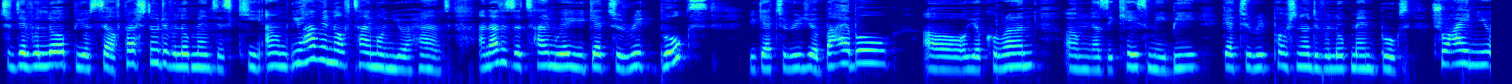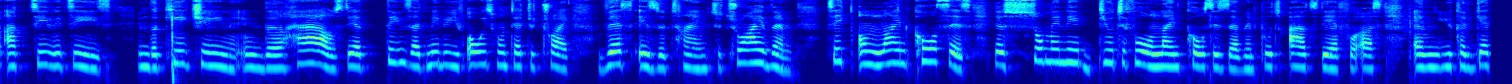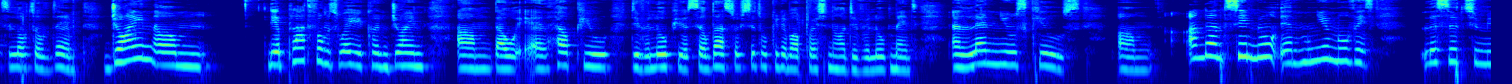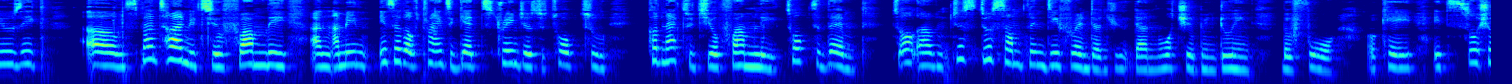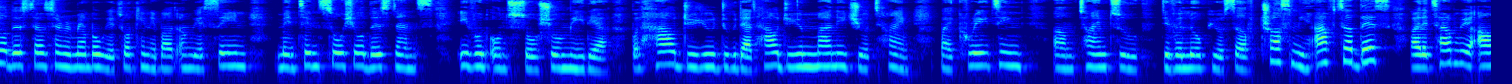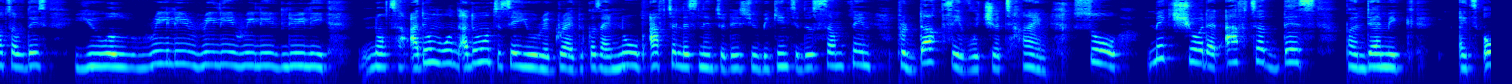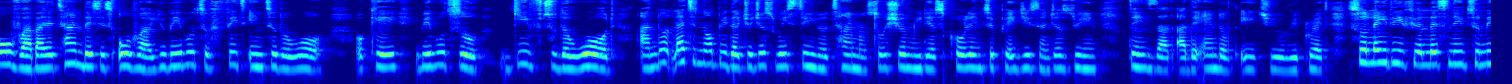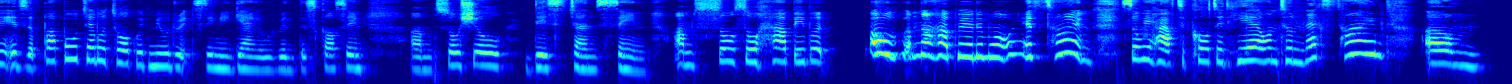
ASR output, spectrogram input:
to develop yourself. Personal development is key, and you have enough time on your hands, and that is the time where you get to read books, you get to read your Bible or your Quran, um, as the case may be. Get to read personal development books. Try new activities in the kitchen, in the house. There are things that maybe you've always wanted to try. This is the time to try them. Take online courses. There's so many beautiful online courses that have been put out there for us, and you can get a lot of them. Join um there are platforms where you can join um, that will uh, help you develop yourself. That's what we're talking about personal development and learn new skills. Um, and then see new, uh, new movies, listen to music, um, spend time with your family. And I mean, instead of trying to get strangers to talk to, connect with your family, talk to them. Talk, um, just do something different than you than what you've been doing before okay? It's social distancing remember we're talking about and we're saying maintain social distance even on social media. But how do you do that? How do you manage your time? By creating um time to develop yourself. Trust me after this by the time we're out of this you will really really really really not i don't want i don't want to say you regret because i know after listening to this you begin to do something productive with your time. So make sure that after this pandemic it's over by the time this is over you'll be able to fit into the world okay you'll be able to give to the world and not let it not be that you're just wasting your time on social media scrolling to pages and just doing things that at the end of it you regret so lady if you're listening to me it's the purple table talk with mildred simi gang we've been discussing um social distancing i'm so so happy but oh, I'm not happy anymore. It's time. So we have to cut it here until next time. Um,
